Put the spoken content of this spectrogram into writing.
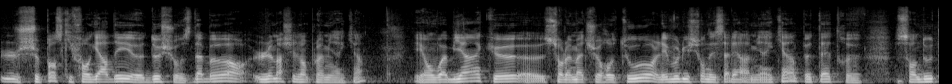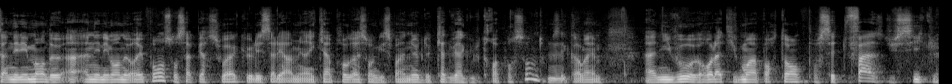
je pense qu'il faut regarder deux choses. D'abord, le marché de l'emploi américain. Et on voit bien que euh, sur le match retour, l'évolution des salaires américains peut être euh, sans doute un élément de, un, élément de réponse. On s'aperçoit que les salaires américains progressent en glissement annuel de 4,3%. Donc mm. c'est quand même un niveau euh, relativement important pour cette phase du cycle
